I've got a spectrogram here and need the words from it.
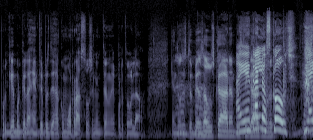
¿Por qué? Porque la gente pues deja como rastros en internet por todo lado. Entonces tú empiezas a Ajá. buscar, a Ahí entran los cómo- coach y ahí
